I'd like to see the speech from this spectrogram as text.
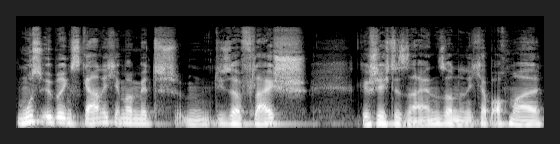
Muss übrigens gar nicht immer mit ähm, dieser Fleischgeschichte sein, sondern ich habe auch mal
